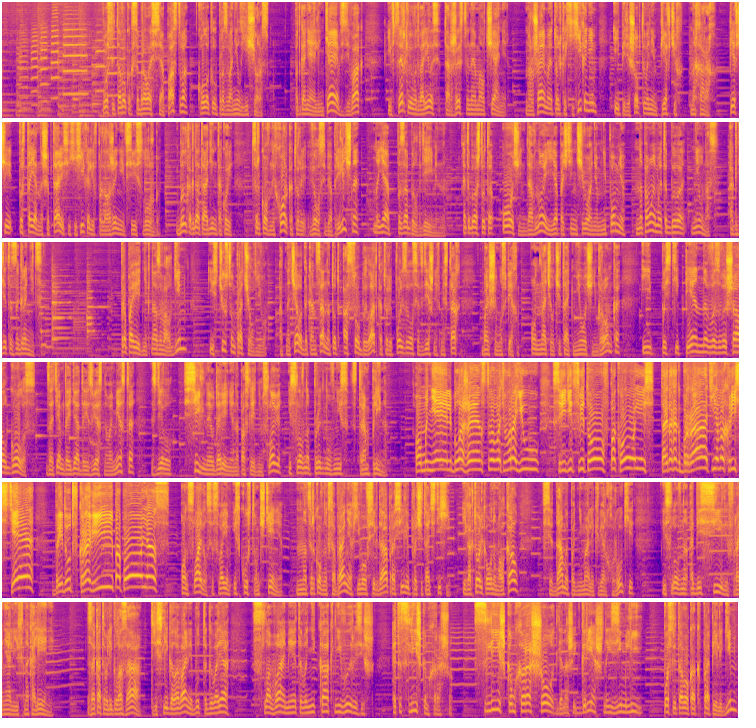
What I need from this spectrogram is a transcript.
После того, как собралась вся паства, колокол прозвонил еще раз. Подгоняя лентяев, зевак, и в церкви водворилось торжественное молчание – нарушаемое только хихиканием и перешептыванием певчих на хорах. Певчие постоянно шептались и хихикали в продолжении всей службы. Был когда-то один такой церковный хор, который вел себя прилично, но я позабыл, где именно. Это было что-то очень давно, и я почти ничего о нем не помню, но, по-моему, это было не у нас, а где-то за границей. Проповедник назвал гимн и с чувством прочел его, от начала до конца на тот особый лад, который пользовался в здешних местах большим успехом. Он начал читать не очень громко и постепенно возвышал голос. Затем, дойдя до известного места, сделал сильное ударение на последнем слове и словно прыгнул вниз с трамплина. «О мнель блаженствовать в раю, среди цветов покоясь, тогда как братья во Христе бредут в крови по пояс!» Он славился своим искусством чтения. На церковных собраниях его всегда просили прочитать стихи. И как только он умолкал, все дамы поднимали кверху руки и, словно обессилев, роняли их на колени. Закатывали глаза, трясли головами, будто говоря, «Словами этого никак не выразишь. Это слишком хорошо. Слишком хорошо для нашей грешной земли». После того, как пропели гимн,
